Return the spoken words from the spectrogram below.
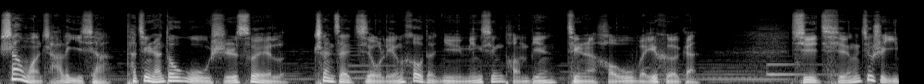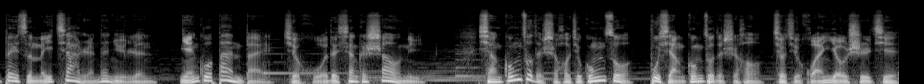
上网查了一下，她竟然都五十岁了，站在九零后的女明星旁边，竟然毫无违和感。许晴就是一辈子没嫁人的女人，年过半百却活得像个少女，想工作的时候就工作，不想工作的时候就去环游世界。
